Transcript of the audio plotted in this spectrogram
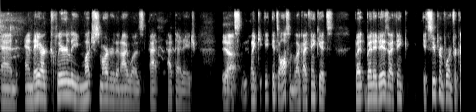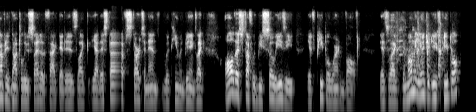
and and they are clearly much smarter than i was at at that age. Yeah. It's like it's awesome. Like i think it's but but it is i think it's super important for companies not to lose sight of the fact that it is like, yeah, this stuff starts and ends with human beings. Like all this stuff would be so easy if people weren't involved. It's like the moment you introduce people,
